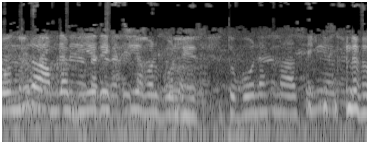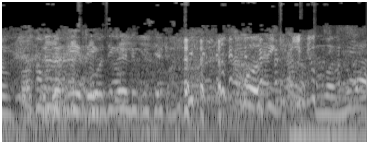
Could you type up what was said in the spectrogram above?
বন্ধুরা আমরা বিয়ে দেখছি আমার বোনের। তো বোন এখন আসেনি এখনও বন্ধুরা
